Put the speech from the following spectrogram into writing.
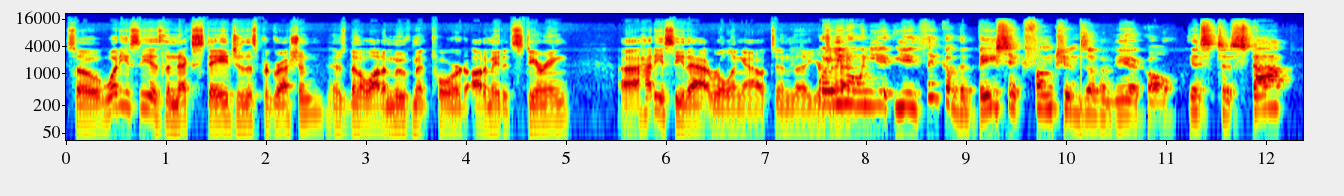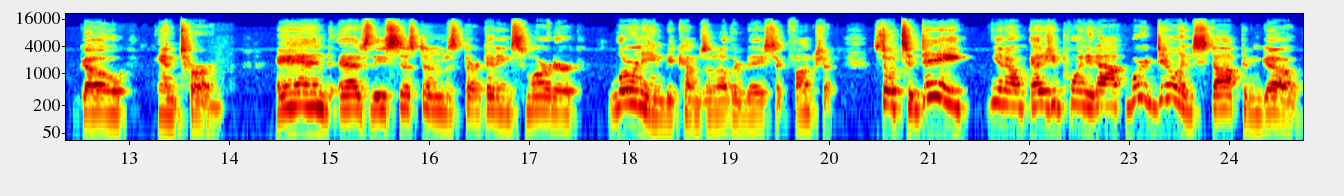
So, what do you see as the next stage of this progression? There's been a lot of movement toward automated steering. Uh, how do you see that rolling out in the years Well, you ahead? know, when you, you think of the basic functions of a vehicle, it's to stop, go, and turn. And as these systems start getting smarter, learning becomes another basic function. So today, you know, as you pointed out, we're doing stop and go.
